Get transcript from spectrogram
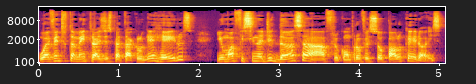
O evento também traz o espetáculo Guerreiros e uma oficina de dança afro com o professor Paulo Queiroz.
